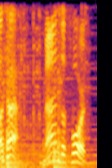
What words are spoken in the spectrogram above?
attack, and the fourth.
